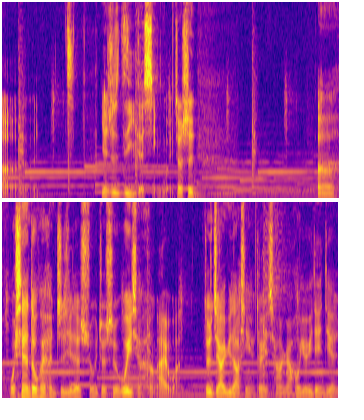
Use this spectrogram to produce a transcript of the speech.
呃，掩饰自己的行为，就是。呃，我现在都会很直接的说，就是我以前很爱玩，就是只要遇到新的对象，然后有一点点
